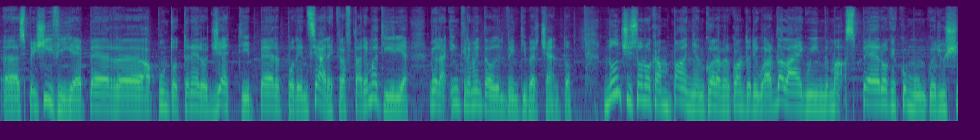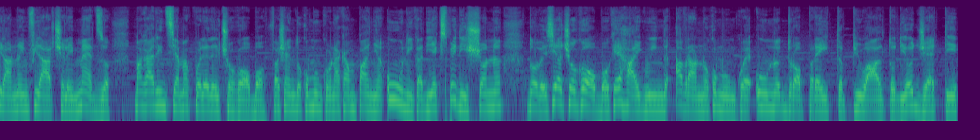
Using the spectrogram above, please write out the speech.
eh, specifiche per eh, appunto ottenere oggetti per potenziare e craftare materie verrà incrementato del 20%. Non ci sono campagne ancora per quanto riguarda l'Highwind ma spero che comunque riusciranno a infilarcele in mezzo magari insieme a quelle del Choco Chocobo, facendo comunque una campagna unica di Expedition dove sia Chocobo che Highwind avranno comunque un drop rate più alto di oggetti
